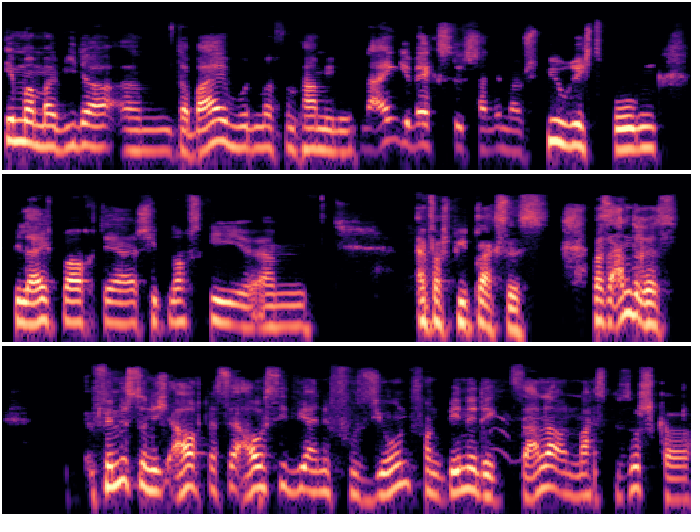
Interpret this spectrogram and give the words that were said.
immer mal wieder ähm, dabei, wurde mal für ein paar Minuten eingewechselt, stand immer im Spielberichtsbogen. Vielleicht braucht der Schipnowski ähm, einfach Spielpraxis. Was anderes. Findest du nicht auch, dass er aussieht wie eine Fusion von Benedikt Saller und Max Besuschka?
